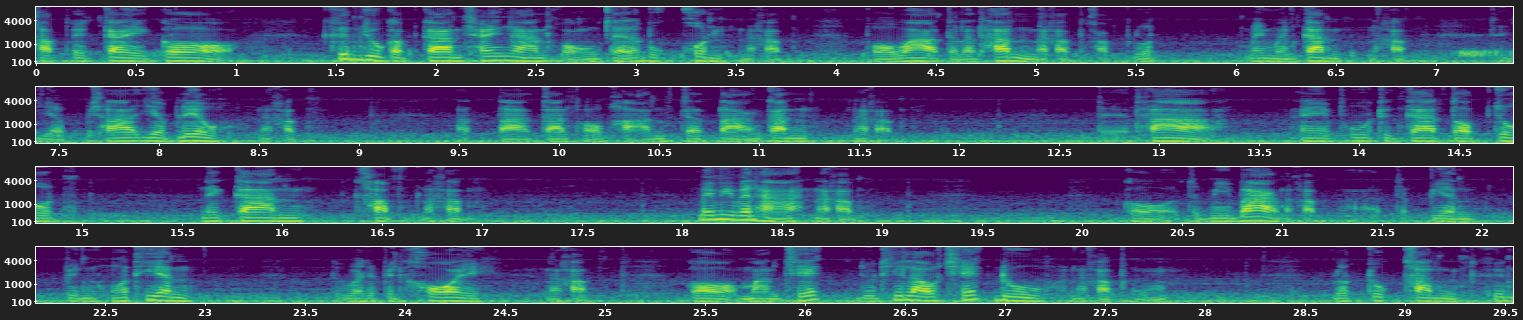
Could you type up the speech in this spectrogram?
ขับใกล้ๆก็ขึ้นอยู่กับการใช้งานของแต่ละบุคคลนะครับ เพราะว่าแต่ละท่านนะครับขับรถไม่เหมือนกันนะครับ จะเหยียบช้าเหยียบเร็วนะครับ อัตราการเผาผลาญจะต่างกันนะครับ แต่ถ้าให้พูดถึงการตอบโจทย์ในการขับนะครับ ไม่มีปัญหานะครับ ก็จะมีบ้างนะครับ อาจจะเปลี่ยนเป็นหัวเทียน รือว่าจะเป็นคอยนะครับ ก็มันเช็คอยู่ที่เราเช็คดูนะครับผมรถทุกคันขึ้น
